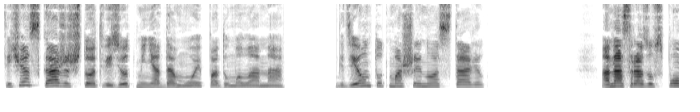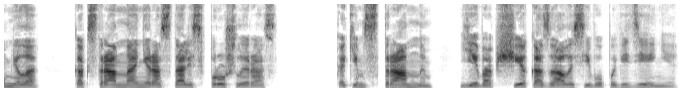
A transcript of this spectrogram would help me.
«Сейчас скажет, что отвезет меня домой», — подумала она. «Где он тут машину оставил?» Она сразу вспомнила, как странно они расстались в прошлый раз, каким странным ей вообще казалось его поведение.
